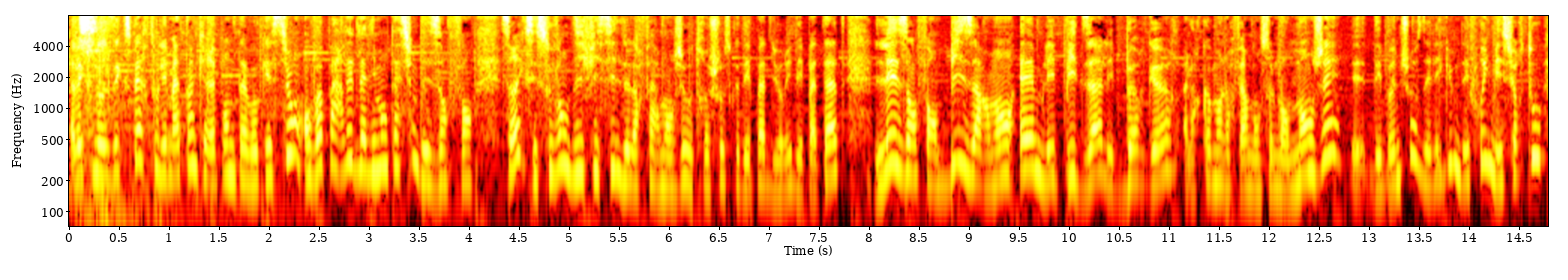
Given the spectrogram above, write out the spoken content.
Avec nos experts tous les matins qui répondent à vos questions, on va parler de l'alimentation des enfants. C'est vrai que c'est souvent difficile de leur faire manger autre chose que des pâtes, du riz, des patates. Les enfants, bizarrement, aiment les pizzas, les burgers. Alors comment leur faire non seulement manger des bonnes choses, des légumes, des fruits, mais surtout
